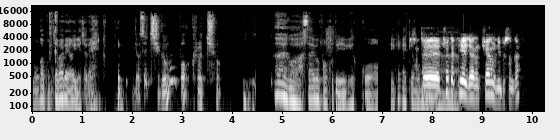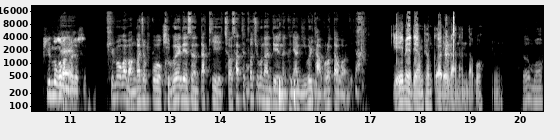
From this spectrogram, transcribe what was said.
뭔가 복잡하네요, 이래저래. 요새 지금은 뭐 그렇죠. 아이고, 사이버펑크도 얘기했고, 얘기할 게 뭐가 제. 최대 피해자는 키아누 리브스인가? 필모가 네. 망가졌어. 필모가 망가졌고 그거에 대해서는 딱히 저 사태 터지고 난 뒤에는 그냥 입을 다물었다고 합니다. 게임에 대한 평가를 안 한다고. 음. 그거 뭐,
